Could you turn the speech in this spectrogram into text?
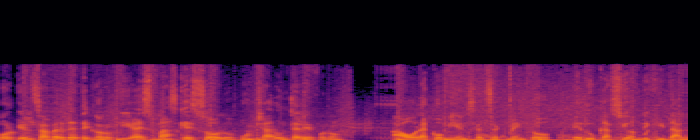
Porque el saber de tecnología es más que solo punchar un teléfono. Ahora comienza el segmento Educación Digital.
